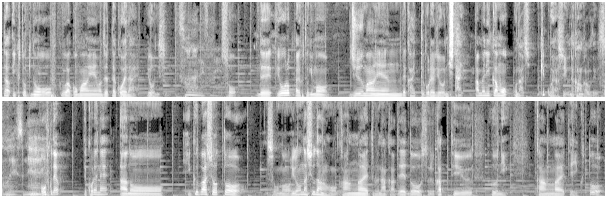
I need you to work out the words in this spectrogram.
た行く時の往復は5万円は絶対超えないようにする。そうなんですね。そう。でヨーロッパ行く時も10万円で帰ってこれるようにしたい。アメリカも同じ。結構安いよね感覚で言うと。そうですね。往復だよ。でこれねあのー行く場所とそのいろんな手段を考えてる中でどうするかっていうふうに考えていくと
